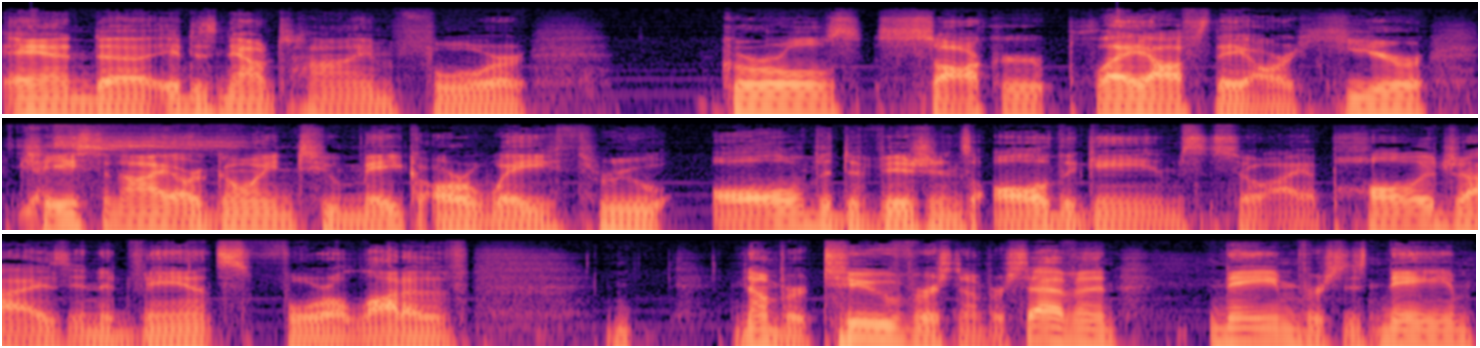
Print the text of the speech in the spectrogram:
and uh, it is now time for girls soccer playoffs. They are here. Chase and I are going to make our way through all the divisions, all the games. So I apologize in advance for a lot of number two versus number seven, name versus name.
